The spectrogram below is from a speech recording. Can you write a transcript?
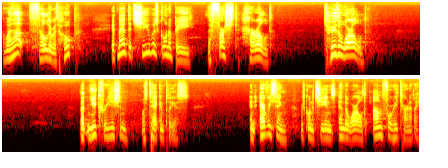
And when that filled her with hope, it meant that she was going to be the first herald to the world that new creation was taking place. And everything was going to change in the world and for eternity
